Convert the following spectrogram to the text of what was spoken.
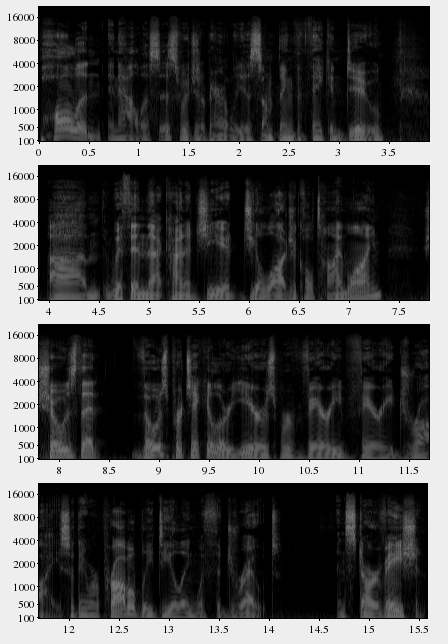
pollen analysis, which apparently is something that they can do um, within that kind of ge- geological timeline, shows that those particular years were very, very dry. So they were probably dealing with the drought and starvation.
